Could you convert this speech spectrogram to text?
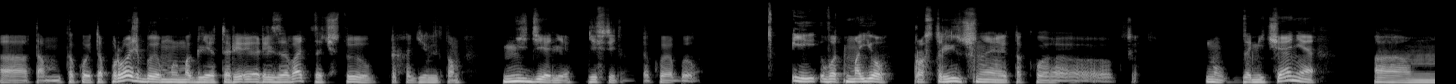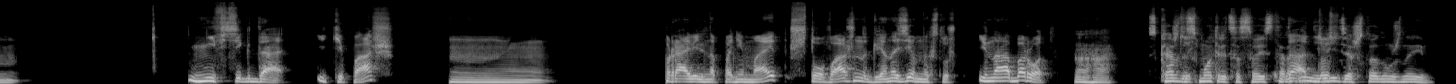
а, там какой-то просьбы мы могли это ре- реализовать, зачастую проходили там недели, действительно такое было. И вот мое просто личное такое, кстати, ну, замечание, эм, не всегда экипаж м- правильно понимает, что важно для наземных служб. И наоборот. Ага. Каждый есть, смотрит со своей стороны, да, не видя, есть, что нужно им.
